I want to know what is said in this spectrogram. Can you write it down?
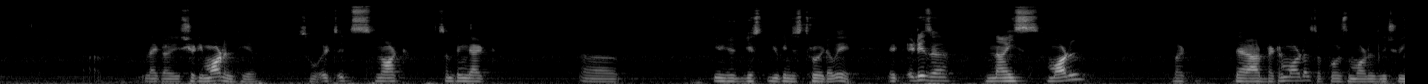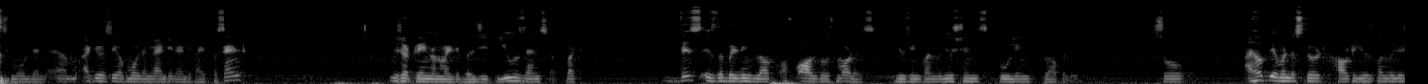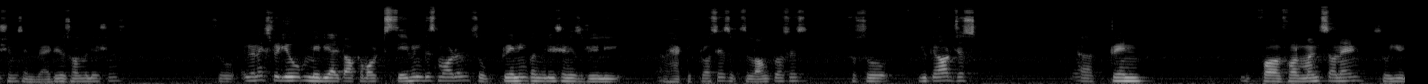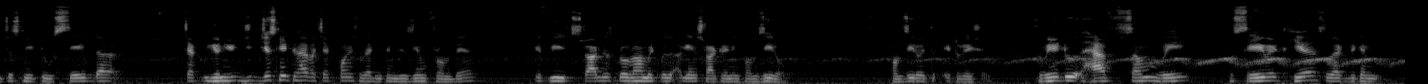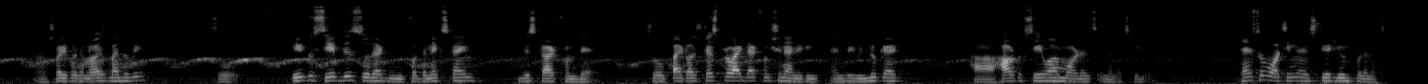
uh, like a shitty model here. So it's it's not something that uh, you just you can just throw it away. It, it is a nice model but there are better models. Of course models which reach more than um, accuracy of more than 90 95 percent which are trained on multiple gpus and stuff. But this is the building block of all those models using convolutions pooling properly. So i hope you have understood how to use convolutions and where to use convolutions. So in the next video maybe i'll talk about saving this model. So training convolution is really a hectic process. It's a long process. So so you cannot just uh, train for for months on end. So you just need to save the check you, need, you just need to have a checkpoint so that you can resume from there. If we start this program it will again start training from zero from zero iteration. So we need to have some way to save it here so that we can uh, sorry for the noise by the way. So we need to save this so that for the next time we start from there. So PyTorch does provide that functionality and we will look at uh, how to save our models in the next video. Thanks for watching and stay tuned for the next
